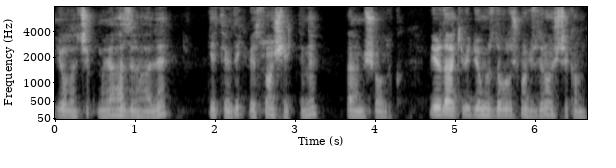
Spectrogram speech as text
yola çıkmaya hazır hale getirdik ve son şeklini vermiş olduk. Bir dahaki videomuzda buluşmak üzere. Hoşçakalın.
